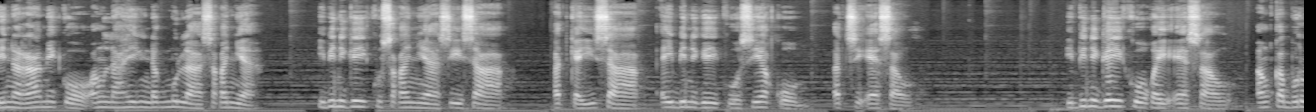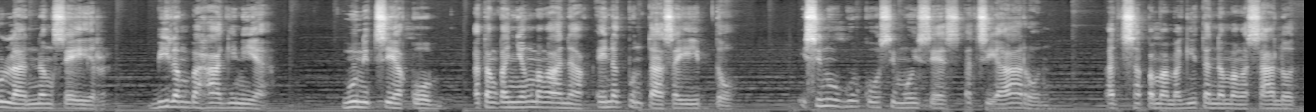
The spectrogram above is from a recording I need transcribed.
Pinarami ko ang lahing nagmula sa kanya. Ibinigay ko sa kanya si Isaac at kay Isaac ay binigay ko si Jacob at si Esau. Ibinigay ko kay Esau ang kaburulan ng Seir bilang bahagi niya. Ngunit si Jacob at ang kanyang mga anak ay nagpunta sa Egypto. Isinugo ko si Moises at si Aaron at sa pamamagitan ng mga salot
